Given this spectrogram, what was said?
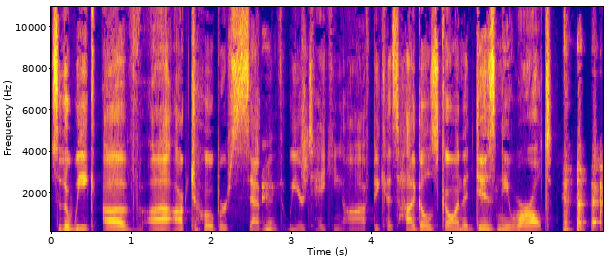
So the week of uh, October 7th, we are taking off because Huggles going to Disney World. Woohoo!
